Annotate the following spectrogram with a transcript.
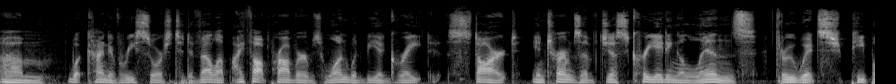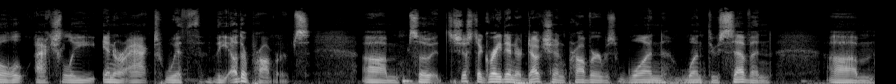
um, what kind of resource to develop, I thought Proverbs 1 would be a great start in terms of just creating a lens through which people actually interact with the other Proverbs. Um, so it's just a great introduction, Proverbs 1 1 through 7. Um,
